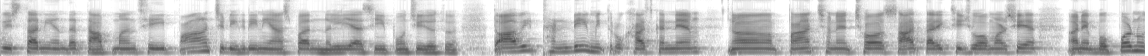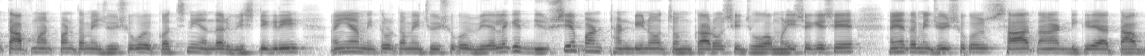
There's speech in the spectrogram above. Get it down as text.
વિસ્તારની અંદર તાપમાન છે એ પાંચ ડિગ્રીની આસપાસ નલિયા નલિયાથી પહોંચી જતું તો આવી ઠંડી મિત્રો, ખાસ કરીને પાંચ અને છ, સાત તારીખથી જોવા મળશે અને બપોરનું તાપમાન પણ તમે જોઈ શકો કચ્છની અંદર વીસ ડિગ્રી અહીંયા મિત્રો તમે જોઈ શકો એટલે કે દિવસે પણ ઠંડીનો ચમકારો છે, જોવા મળી શકે છે. અહીંયા તમે જોઈ શકો સાત આઠ ડિગ્રી તાપ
